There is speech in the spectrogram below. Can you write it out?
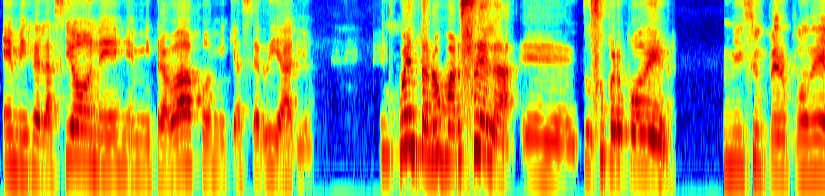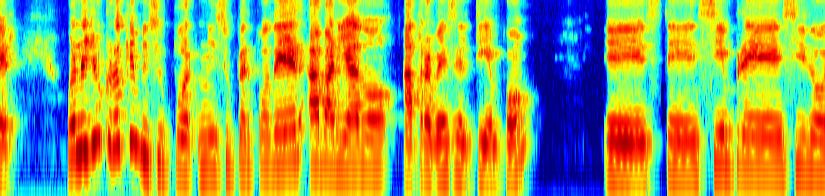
en mis relaciones, en mi trabajo, en mi quehacer diario. Cuéntanos, Marcela, eh, tu superpoder. Mi superpoder. Bueno, yo creo que mi, mi superpoder ha variado a través del tiempo. Este, siempre he sido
